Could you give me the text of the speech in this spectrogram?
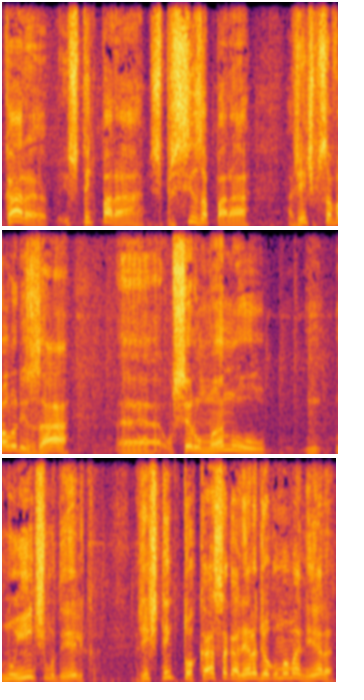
Cara, isso tem que parar, isso precisa parar. A gente precisa valorizar é, o ser humano no íntimo dele, cara. A gente tem que tocar essa galera de alguma maneira.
